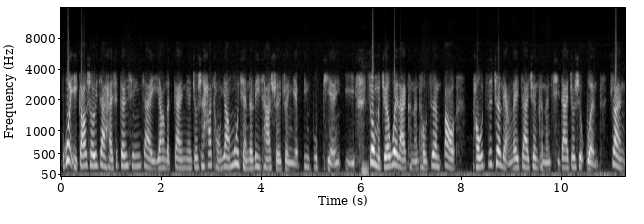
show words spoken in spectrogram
不过，以高收益债还是跟新债一样的概念，就是它同样目前的利差水准也并不便宜，所以我们觉得未来可能投资人报投资这两类债券，可能期待就是稳赚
